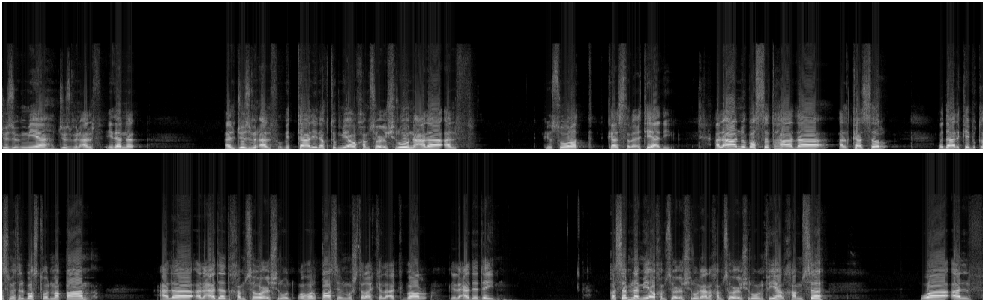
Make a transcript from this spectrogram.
جزء من مئة جزء من ألف. إذا الجزء من ألف وبالتالي نكتب مئة وخمسة وعشرون على ألف في صورة كسر اعتيادي. الآن نبسط هذا الكسر وذلك بقسمة البسط والمقام على العدد خمسة وعشرون وهو القاسم المشترك الأكبر للعددين. قسمنا مئة وخمسة وعشرون على خمسة وعشرون فيها الخمسة وألف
